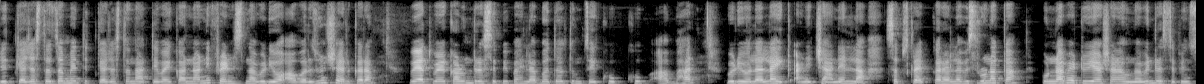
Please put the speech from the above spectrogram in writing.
जितक्या जास्त जमेल तितक्या जास्त नातेवाईकांना आणि फ्रेंड्सना व्हिडिओ आवर्जून शेअर करा. वेळात वेळ काढून रेसिपी पाहिल्याबद्दल तुमचे खूप खूप आभार. व्हिडिओला लाईक आणि चॅनेलला सबस्क्राईब करायला विसरू नका. पुन्हा भेटूया अशा नवनवीन रेसिपींस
